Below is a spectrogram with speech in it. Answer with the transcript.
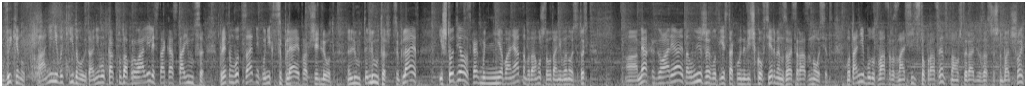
выкинут. А они не выкидывают, они вот как туда провалились, так и остаются. При этом вот задник у них цепляет вообще лед, лют, лютер цепляет. И что делать, как бы непонятно, потому что вот они выносят. То есть а, мягко говоря, это лыжи, вот есть такой новичков термин, называется разносит. Вот они будут вас разносить 100%, потому что радиус достаточно большой.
